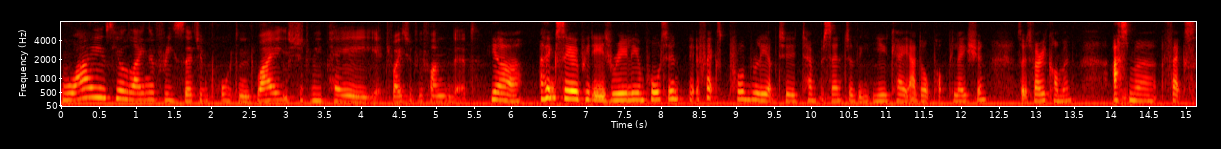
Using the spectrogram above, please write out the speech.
Why is your line of research important? Why should we pay it? Why should we fund it? Yeah, I think COPD is really important. It affects probably up to 10% of the UK adult population, so it's very common. Asthma affects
